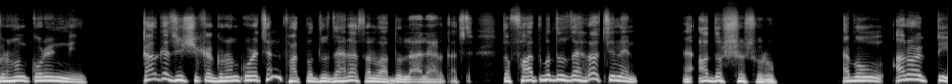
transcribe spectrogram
গ্রহণ করেননি। কার কাছে শিক্ষা গ্রহণ করেছেন? ফাতমাতুল জাহরা সালবাতুল্লাহ আলহার কাছে। তো ফাতমাতুল জাহরা ছিলেন আদর্শ স্বরূপ। এবং আরও একটি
